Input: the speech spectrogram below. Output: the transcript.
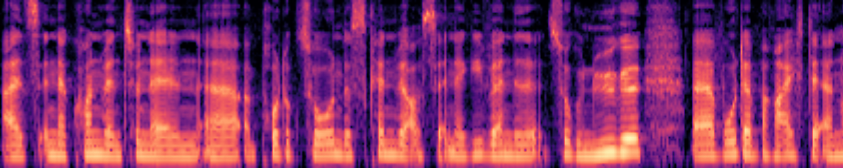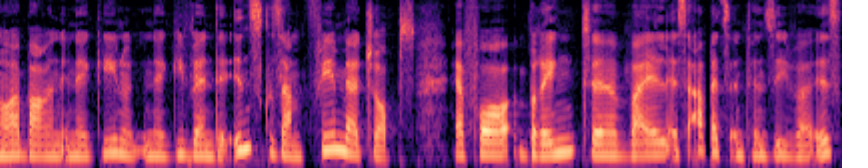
als in der konventionellen äh, Produktion. Das kennen wir aus der Energiewende zur Genüge, äh, wo der Bereich der erneuerbaren Energien und Energiewende insgesamt viel mehr Jobs hervorbringt, äh, weil es arbeitsintensiver ist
